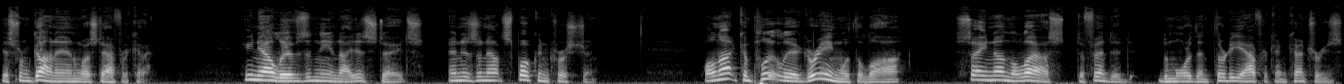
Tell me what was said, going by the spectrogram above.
is from Ghana in West Africa. He now lives in the United States and is an outspoken Christian. While not completely agreeing with the law, Sey nonetheless defended the more than 30 African countries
